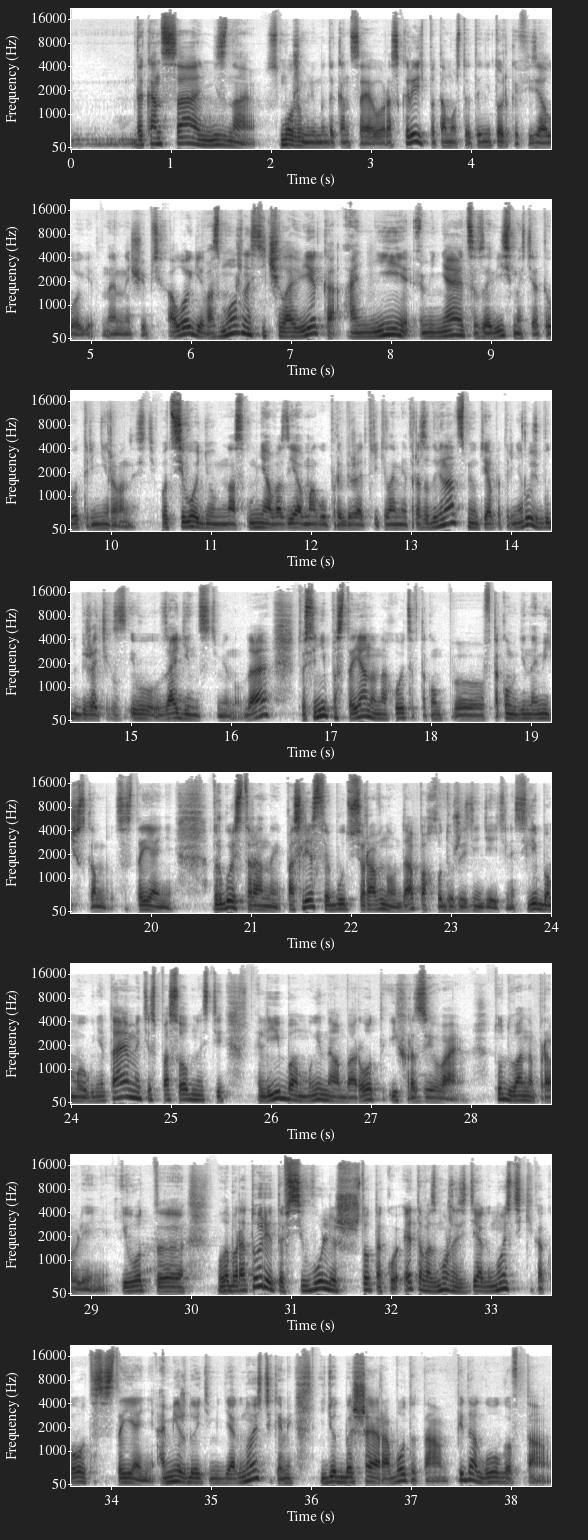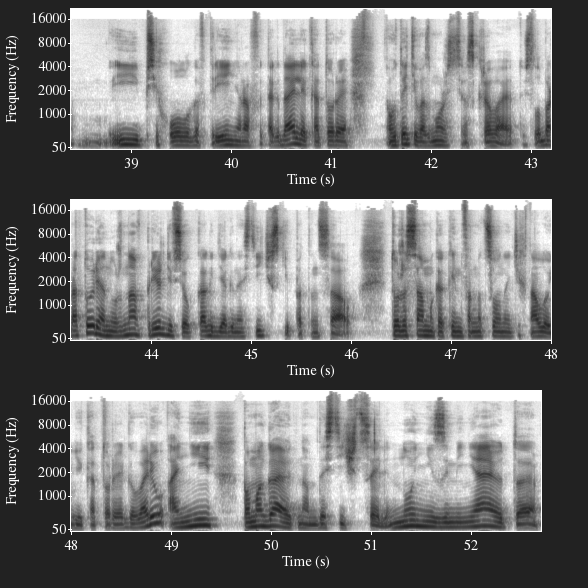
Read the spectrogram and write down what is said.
до конца не знаю, сможем ли мы до конца его раскрыть, потому что это не только физиология, это, наверное, еще и психология. Возможности человека, они меняются в зависимости от его тренированности. Вот сегодня у нас, у меня, я могу пробежать 3 километра за 12 минут, я потренируюсь, буду бежать их за 11 минут, да? То есть они постоянно находятся в таком, э, в таком динамическом состоянии. С другой стороны, последствия будут все равно, да, по ходу жизнедеятельности. Либо мы угнетаем эти способности, либо мы, наоборот, их развиваем. Тут два направления. И вот э, лаборатория это всего лишь что такое? Это возможность диагностики какого-то состояния. А между этими диагностиками идет большая работа там педагогов, там и психологов, тренеров и так далее, которые вот эти возможности раскрывают. То есть лаборатория нужна прежде всего как диагностический потенциал. То же самое, как и информационные технологии, которые я говорю, они помогают нам достичь цели, но не заменяют, э,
